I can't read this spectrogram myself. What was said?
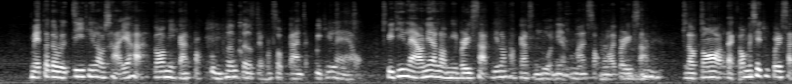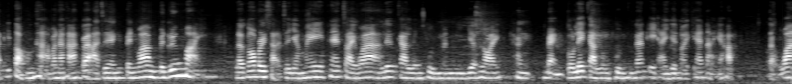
2 methodology ที่เราใช้อะค่ะก็มีการปรับปรุงเพิ่มเติมจากประสบการณ์จากปีที่แล้ว ปีที่แล้วเนี่ยเรามีบริษัทที่เราทำการสำรวจเนี่ยประมาณ 200 บริษัทแล้วก็แต่ก็ไม่ใช่ทุกบริษัทที่ตอบคำถามนะคะ ก็อาจจะยังเป็นว่าเป็นเรื่องใหม่ แล้วก็บริษัทจะยังไม่แน่ใจว่าเรื่องการลงทุนมันมีเยอะน้อยทางแบ่งตัวเลขการลงทุนทางด้าน AI เยอะน้อยแค่ไหนค่ะ แต่ว่า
